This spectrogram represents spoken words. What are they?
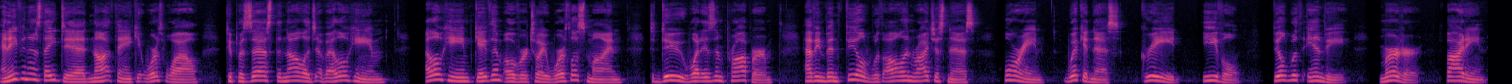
And even as they did not think it worth while to possess the knowledge of Elohim, Elohim gave them over to a worthless mind to do what is improper, having been filled with all unrighteousness, whoring, wickedness, greed, evil filled with envy, murder, fighting,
